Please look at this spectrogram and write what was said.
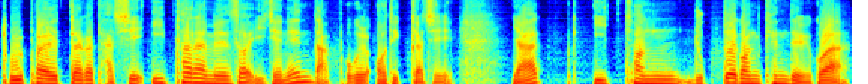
돌파했다가 다시 이탈하면서 이제는 낙폭을 어디까지 약 2,600원 캔들과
